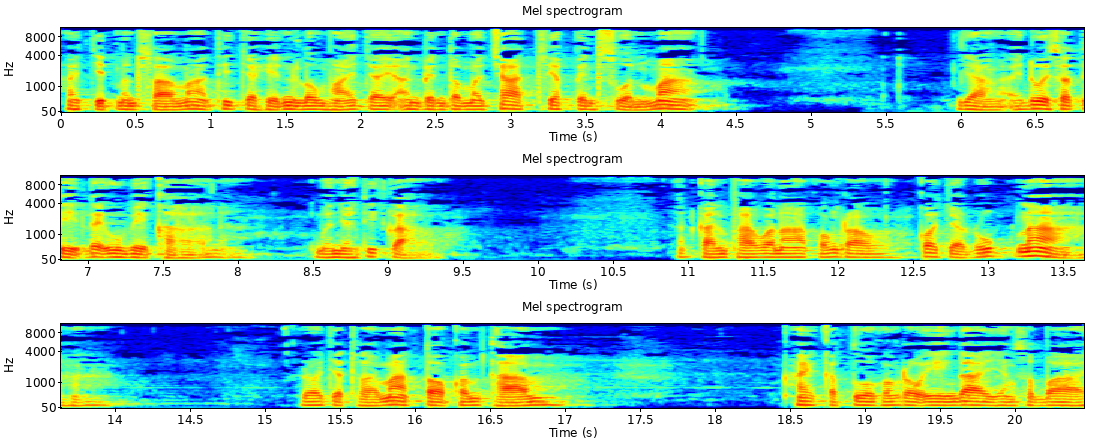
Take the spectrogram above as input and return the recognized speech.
ให้จิตมันสามารถที่จะเห็นลมหายใจอันเป็นธรรมชาติเทียบเป็นส่วนมาก อย่างไอ้ด้วยสติและอุเบกขานะเหมือนอย่างที่กล่าวการภาวนาของเราก็จะรุกหน้า เราจะสามารถตอบคำถาม ให้กับตัวของเราเองได้อย่างสบาย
